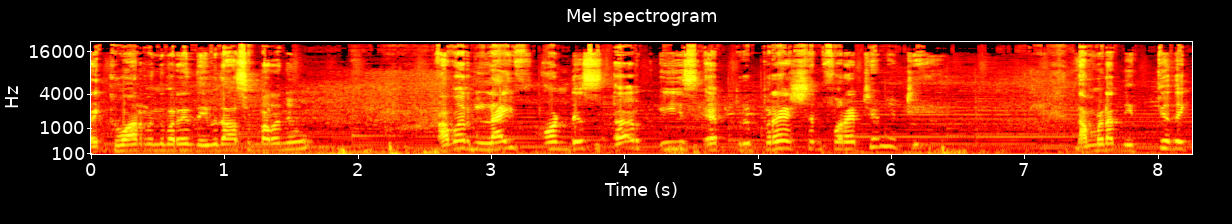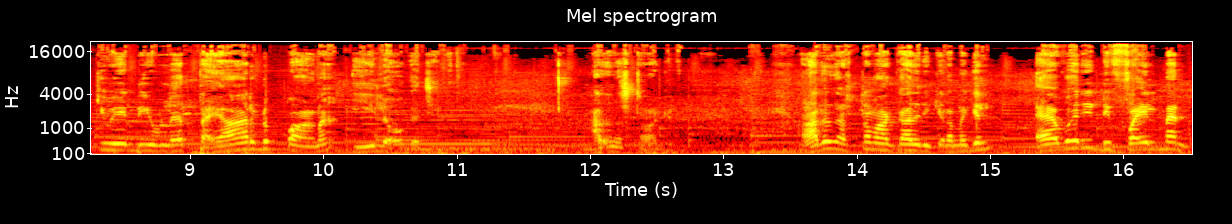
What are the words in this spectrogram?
റെക്വാർ എന്ന് പറയുന്ന ദേവദാസൻ പറഞ്ഞു our life on this earth is a preparation for eternity നമ്മുടെ നിത്യതയ്ക്ക് വേണ്ടിയുള്ള തയ്യാറെടുപ്പാണ് ഈ ലോക ജീവിതം അത് നഷ്ടമാക്കരുത്. അത് നഷ്ടമാക്കാതിരിക്കണമെങ്കിൽ every defilement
